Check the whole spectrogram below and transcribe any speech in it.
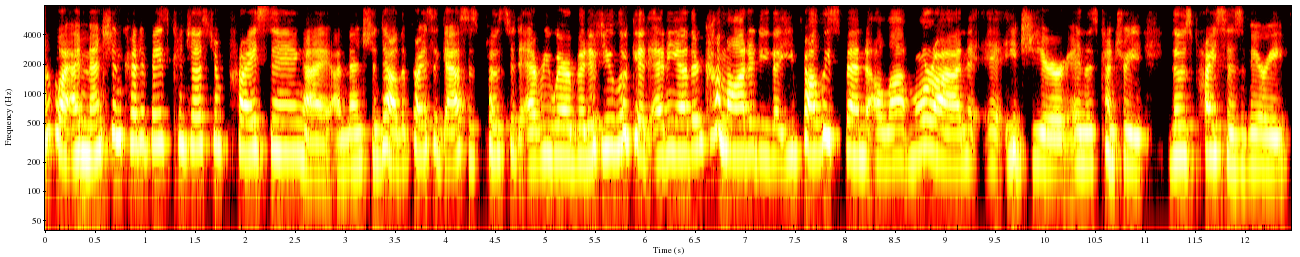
No, I mentioned credit-based congestion pricing. I, I, mentioned how the price of gas is posted everywhere. But if you look at any other commodity that you probably spend a lot more on each year in this country, those prices vary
